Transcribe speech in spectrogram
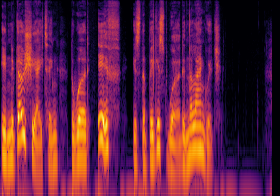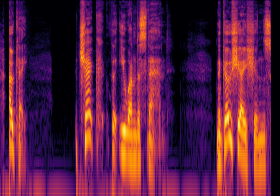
In negotiating, the word if is the biggest word in the language. OK, check that you understand. Negotiations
